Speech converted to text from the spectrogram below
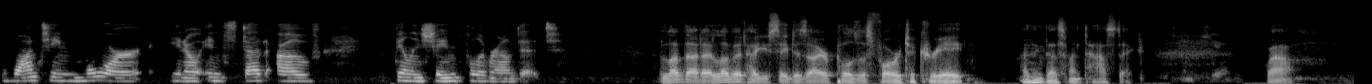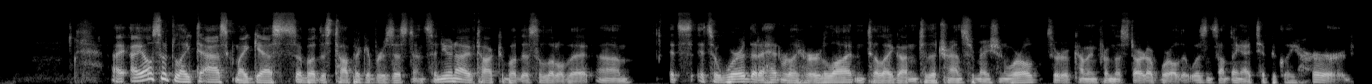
wanting more you know instead of feeling shameful around it. I love that. I love it how you say desire pulls us forward to create. I think that's fantastic Wow. I, I also like to ask my guests about this topic of resistance, and you and I have talked about this a little bit. Um, it's it's a word that I hadn't really heard a lot until I got into the transformation world, sort of coming from the startup world. It wasn't something I typically heard,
